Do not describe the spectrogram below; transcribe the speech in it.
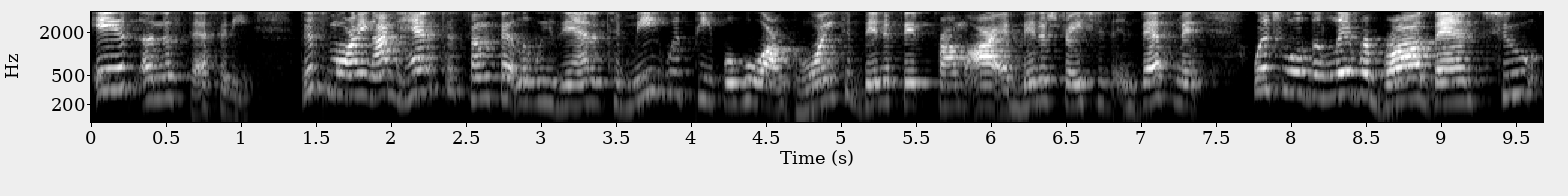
is a necessity. This morning, I'm headed to Sunset, Louisiana to meet with people who are going to benefit from our administration's investment, which will deliver broadband to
